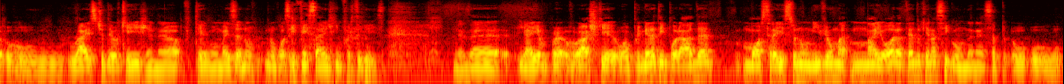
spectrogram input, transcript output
o, o rise to the occasion, né, o termo, mas eu não, não consegui pensar ele em português. Mas é, e aí eu, eu acho que a primeira temporada mostra isso num nível ma- maior até do que na segunda, né? Essa, o, o-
